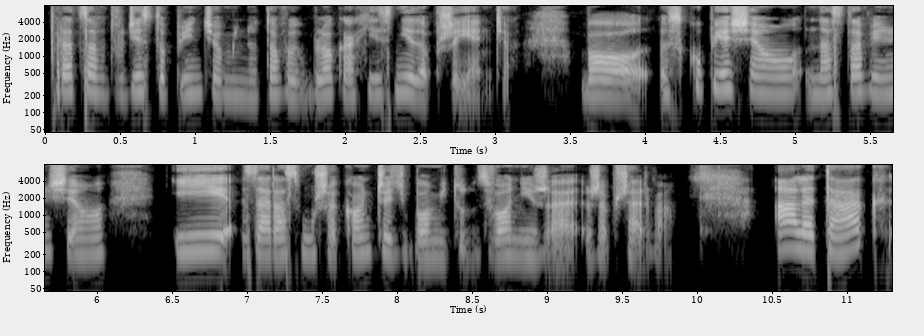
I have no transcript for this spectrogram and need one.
praca w 25-minutowych blokach jest nie do przyjęcia, bo skupię się, nastawię się i zaraz muszę kończyć, bo mi tu dzwoni, że, że przerwa. Ale tak,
